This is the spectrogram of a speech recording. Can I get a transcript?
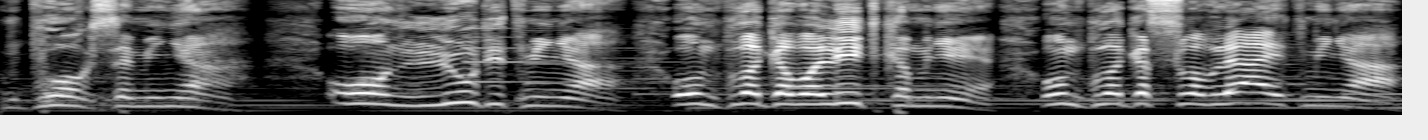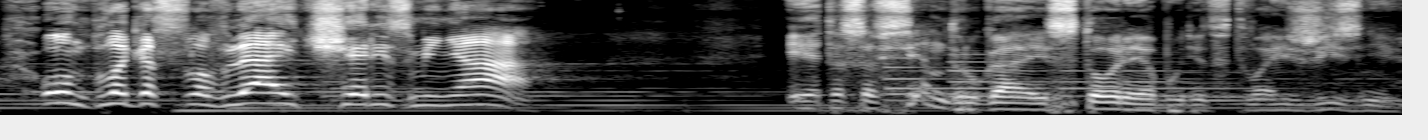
Бог за меня. Он любит меня. Он благоволит ко мне. Он благословляет меня. Он благословляет через меня. И это совсем другая история будет в твоей жизни.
